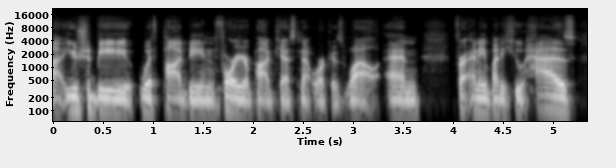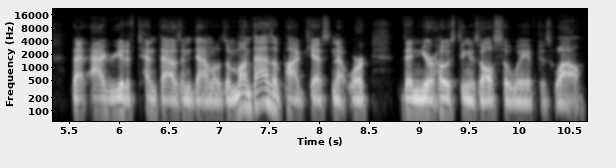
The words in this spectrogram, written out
uh, you should be with Podbean for your podcast network as well. And for anybody who has that aggregate of 10,000 downloads a month as a podcast network, then your hosting is also waived as well.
